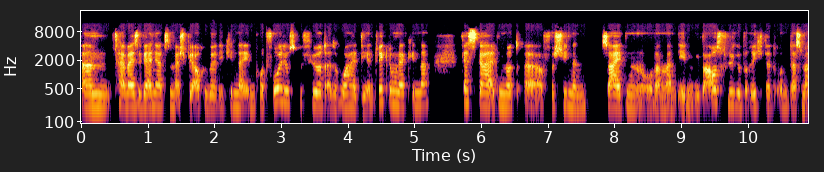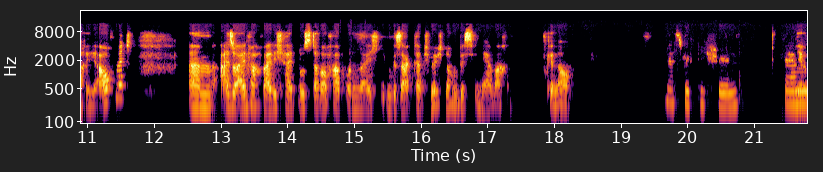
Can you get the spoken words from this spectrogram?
Ähm, teilweise werden ja zum Beispiel auch über die Kinder eben Portfolios geführt, also wo halt die Entwicklung der Kinder festgehalten wird äh, auf verschiedenen Seiten oder man eben über Ausflüge berichtet und das mache ich auch mit. Ähm, also einfach, weil ich halt Lust darauf habe und weil ich eben gesagt habe, ich möchte noch ein bisschen mehr machen. Genau. Das ist wirklich schön. Ähm, ja.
